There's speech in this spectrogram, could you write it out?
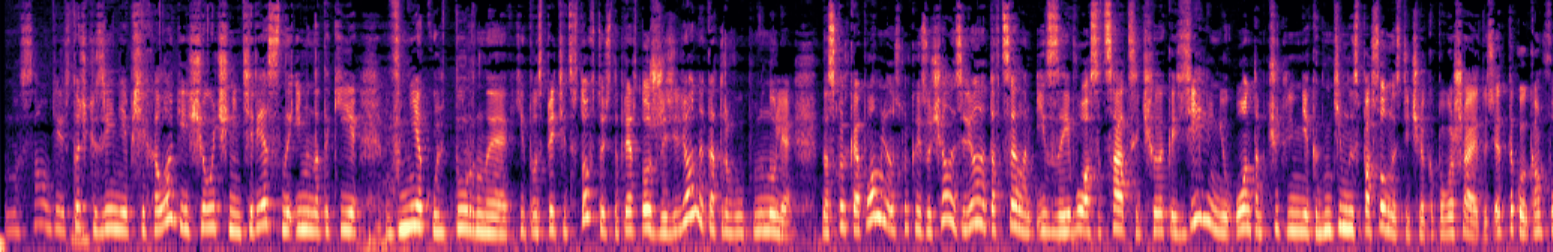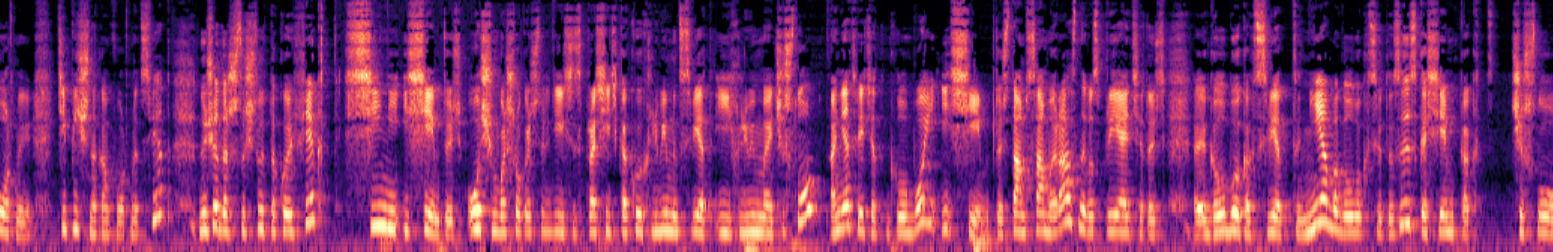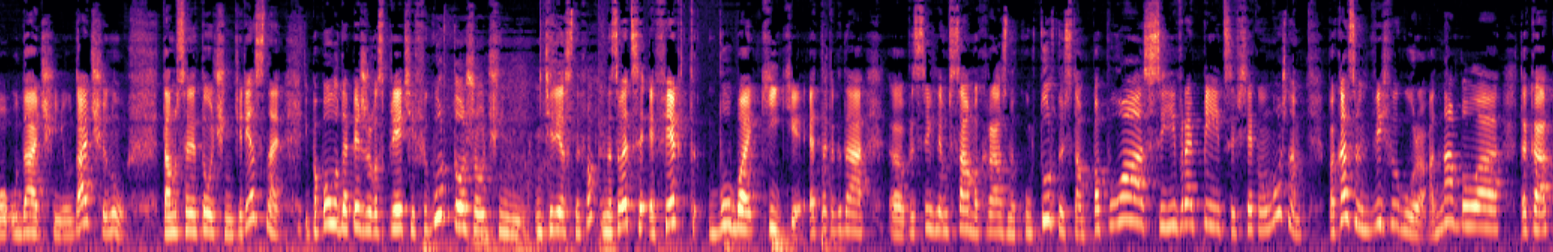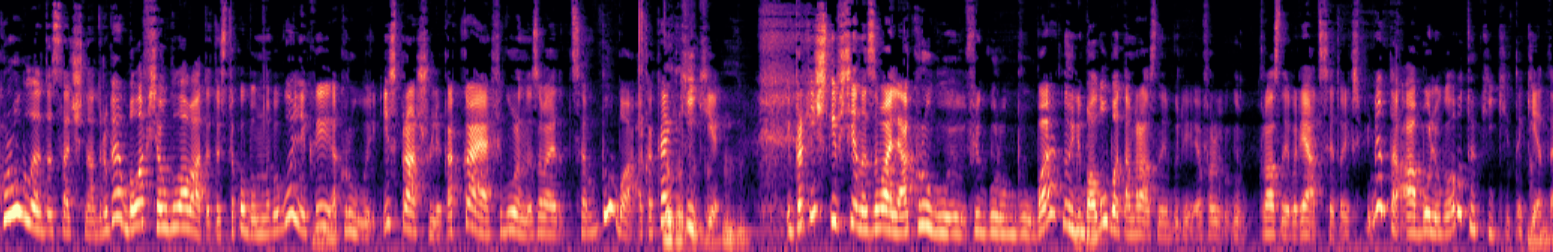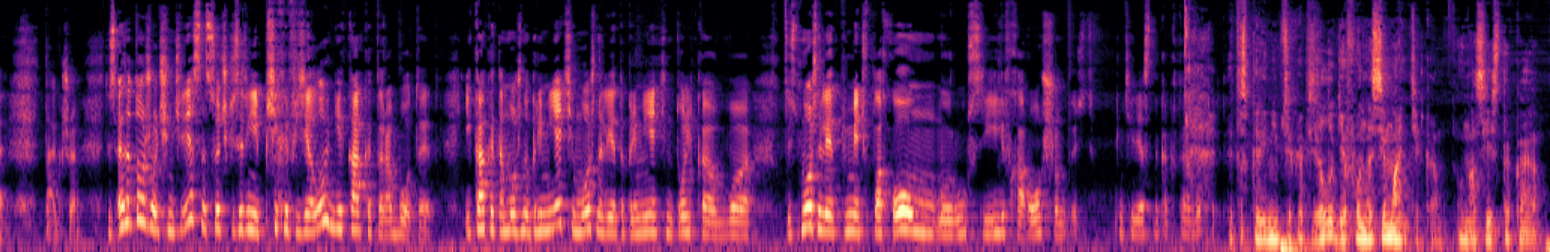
На самом деле, с точки зрения психологии, еще очень интересны именно такие внекультурные какие-то восприятия цветов. То есть, например, тот же зеленый, который вы упомянули, насколько я помню, насколько изучала, зеленый это в целом из-за его ассоциации человека с зеленью, он там чуть ли не когнитивные способности человека повышает. То есть это такой комфортный, типично комфортный цвет. Но еще даже существует такой эффект синий и 7. То есть очень большое количество людей, если спросить, какой их любимый цвет и их любимое число, они ответят голубой и 7. То есть там самые разные восприятия. То есть э, голубой как цвет неба, голубой как цвет изыска, 7 как число удачи и неудачи, ну, там это очень интересно. И по поводу, опять же, восприятия фигур тоже очень интересный факт. Называется эффект Буба-Кики. Это когда э, представителям самых разных культур, то есть там папуасы, европейцы, все, кому можно, показывали две фигуры. Одна была такая округлая достаточно, а другая была вся угловатая, то есть такой был многоугольник и округлый. И спрашивали, какая фигура называется Буба, а какая да, Кики. Да, да, да. И практически все называли округлую фигуру Буба, ну или Балуба, там разные были, ну, разные вариации этого эксперимента, а более угловатую кики, такета mm-hmm. также. То есть это тоже очень интересно с точки зрения психофизиологии, как это работает, и как это можно применять, и можно ли это применять не только в... То есть можно ли это применять в плохом русле или в хорошем, то есть интересно, как это работает. Это скорее не психофизиология, а фоносемантика. У нас есть такая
